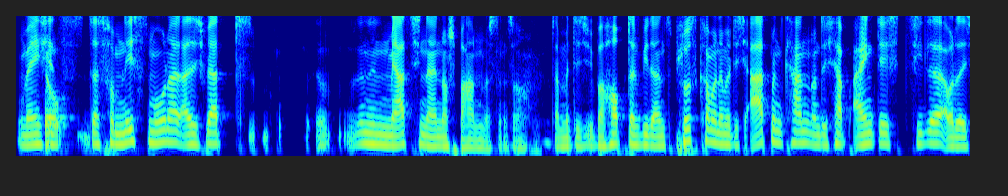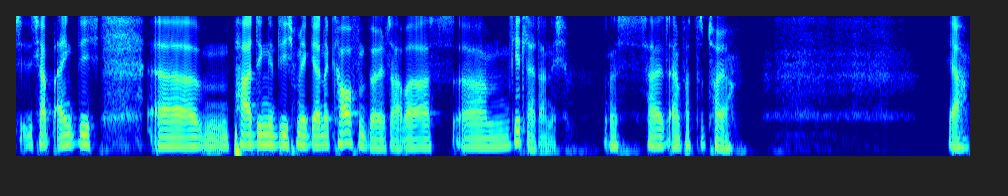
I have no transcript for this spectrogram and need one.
Und wenn ich jo. jetzt das vom nächsten Monat, also ich werde in den März hinein noch sparen müssen, so, damit ich überhaupt dann wieder ins Plus komme, damit ich atmen kann und ich habe eigentlich Ziele oder ich, ich habe eigentlich äh, ein paar Dinge, die ich mir gerne kaufen wollte, aber es ähm, geht leider nicht. Es ist halt einfach zu teuer. Ja.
